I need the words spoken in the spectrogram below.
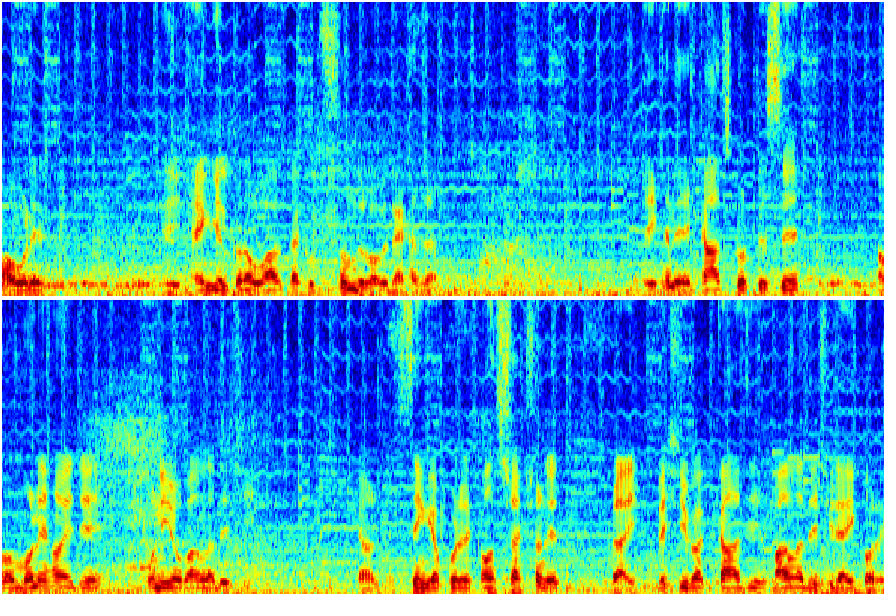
ভবনের এই অ্যাঙ্গেল করা ওয়ালটা খুব সুন্দরভাবে দেখা যায়। এখানে কাজ করতেছে, আমার মনে হয় যে উনিও বাংলাদেশি। কারণ সিঙ্গাপুরের কনস্ট্রাকশনের প্রায় বেশিরভাগ কাজই বাংলাদেশিরাই করে।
